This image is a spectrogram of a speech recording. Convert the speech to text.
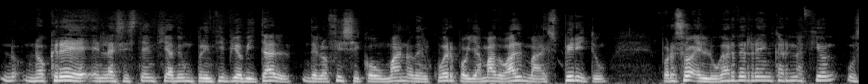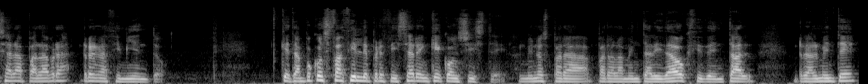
no, cree en la existencia de un principio vital de lo físico humano del cuerpo llamado alma, espíritu. Por eso, en lugar de reencarnación, usa la palabra renacimiento, que tampoco es fácil de precisar en qué consiste, al menos para, la mentalidad occidental. Realmente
